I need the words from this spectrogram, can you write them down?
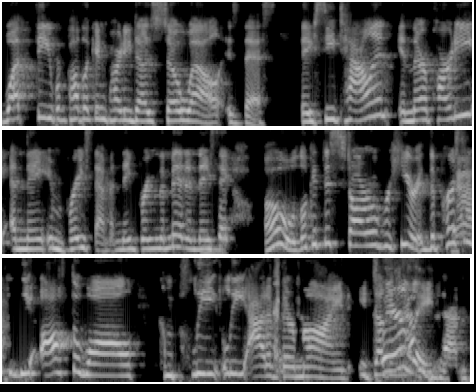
What the Republican Party does so well is this. They see talent in their party and they embrace them and they bring them in and they mm-hmm. say, Oh, look at this star over here. The person yeah. can be off the wall, completely out of their mind. It doesn't Clearly. them.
